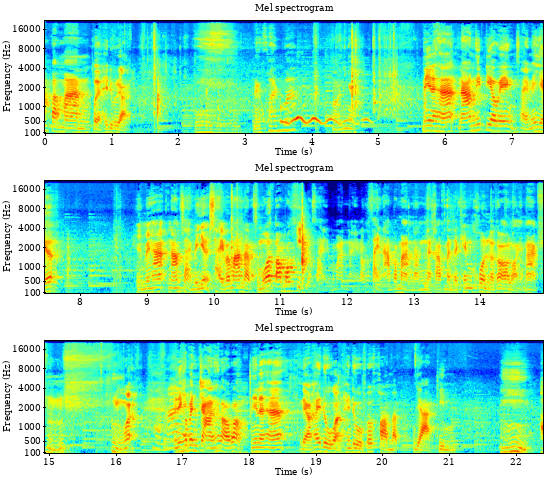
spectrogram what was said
ำประมาณเปิดให้ดูเดี๋ยวโอ้ไหนควันวะอ๋อนี่ไงนี่นะฮะน้ำนิดเดียวเองใส่ไม่เยอะ เห็นไหมฮะน้ำใส่ไม่เยอะใส่ประมาณแบบสมมติว่าตอบอกกิเราใส่ประมาณไหนเราก็ใส่น้ำประมาณนั้นนะครับมันจะเข้มข้นแล้วก็อร่อยมากหืมหิวอะหอมมากอันนี้เขาเป็นจานให้เราเปล่านี่นะฮะเดี๋ยวให้ดูก่อนให้ดูเพื่อความแบบอยากกินนี่อ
